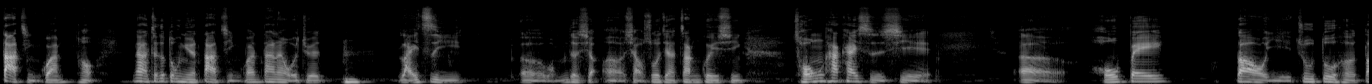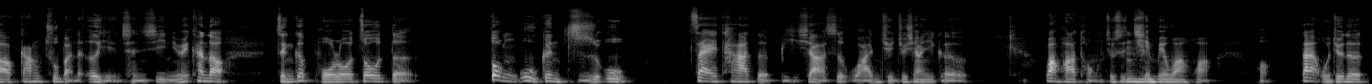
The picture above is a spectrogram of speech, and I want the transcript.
大景观，哦，那这个动物园的大景观，当然，我觉得来自于呃我们的小呃小说家张归兴，从他开始写呃侯碑，到野猪渡河，到刚出版的《恶眼晨曦》，你会看到整个婆罗洲的动物跟植物，在他的笔下是完全就像一个万花筒，就是千变万化。哦、嗯，但我觉得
